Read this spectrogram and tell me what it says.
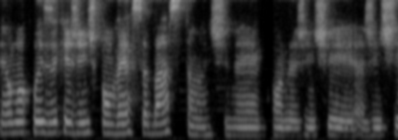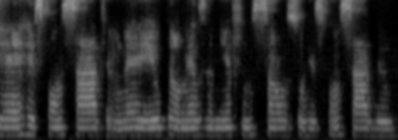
É uma coisa que a gente conversa bastante, né? Quando a gente a gente é responsável, né? Eu, pelo menos na minha função, sou responsável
